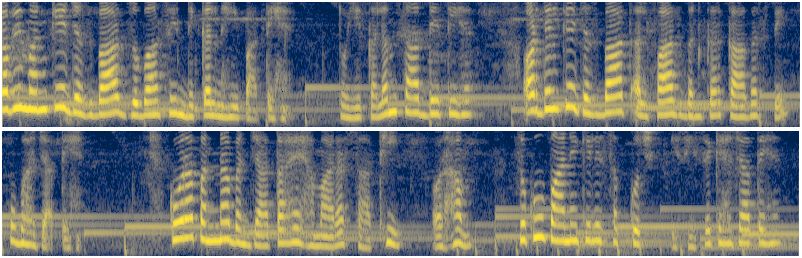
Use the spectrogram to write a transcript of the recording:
कभी मन के जज्बात जुबा से निकल नहीं पाते हैं तो ये कलम साथ देती है और दिल के जज्बात अल्फाज बनकर कागज़ पे उभर जाते हैं। कोरा पन्ना बन जाता है हमारा साथी और हम सुकून पाने के लिए सब कुछ इसी से कह जाते हैं।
